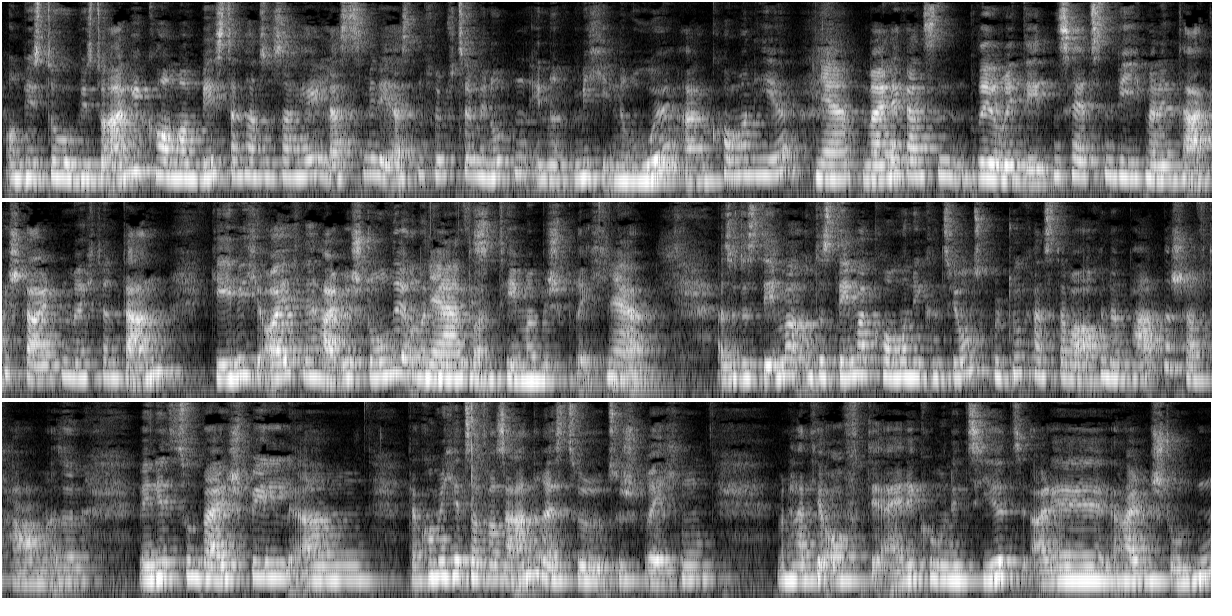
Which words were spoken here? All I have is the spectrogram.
und bis du, bis du angekommen bist, dann kannst du sagen, hey, lass mir die ersten 15 Minuten in, mich in Ruhe ankommen hier, ja. meine ganzen Prioritäten setzen, wie ich meinen Tag gestalten möchte und dann gebe ich euch eine halbe Stunde und dann können wir dieses Thema besprechen. Ja. Also das Thema, und das Thema Kommunikationskultur kannst du aber auch in der Partnerschaft haben. Also wenn jetzt zum Beispiel, ähm, da komme ich jetzt auf was anderes zu, zu sprechen, man hat ja oft, der eine kommuniziert alle halben Stunden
